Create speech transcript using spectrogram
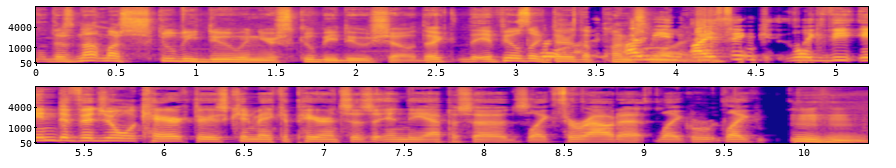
there's not much Scooby Doo in your Scooby Doo show. They're, it feels like they're the punchline. I mean, I think like the individual characters can make appearances in the episodes, like throughout it, like like hmm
